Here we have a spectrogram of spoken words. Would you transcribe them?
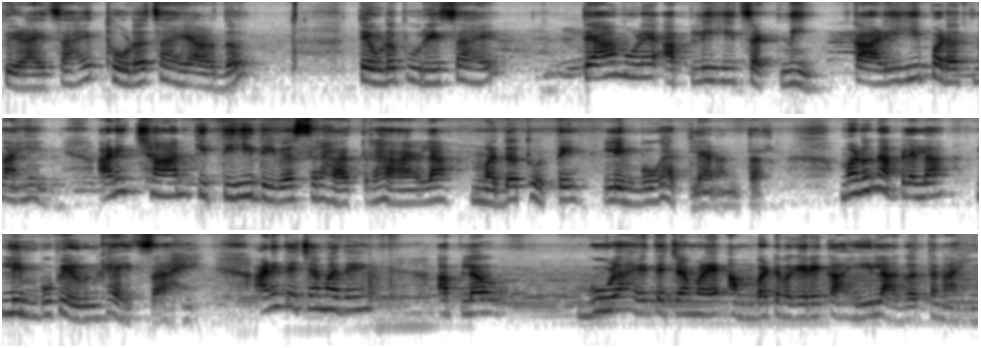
पिळायचं आहे थोडंच आहे अर्ध तेवढं पुरेसं आहे. त्यामुळे आपली ही चटणी काळीही पडत नाही आणि छान कितीही दिवस राहत राहायला मदत होते लिंबू घातल्यानंतर. म्हणून आपल्याला लिंबू पिळून घ्यायचं आहे. आणि त्याच्यामध्ये आपलं गूळ आहे त्याच्यामुळे आंबट वगैरे काही लागत नाही.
